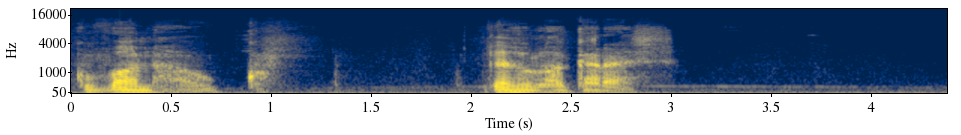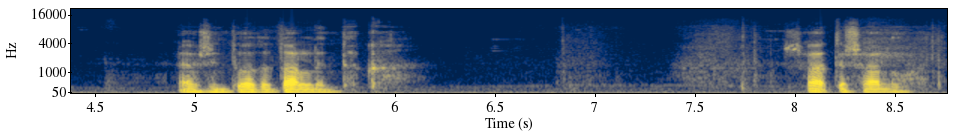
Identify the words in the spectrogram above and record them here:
Oot kuin vanha ukko. Mikä sulla on kädessä? Löysin tuolta tallin takaa. Saat jos haluat.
